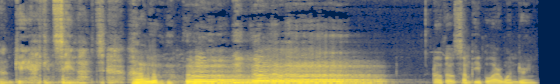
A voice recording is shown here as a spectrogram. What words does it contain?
And I'm gay, I can say that. Although some people are wondering,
